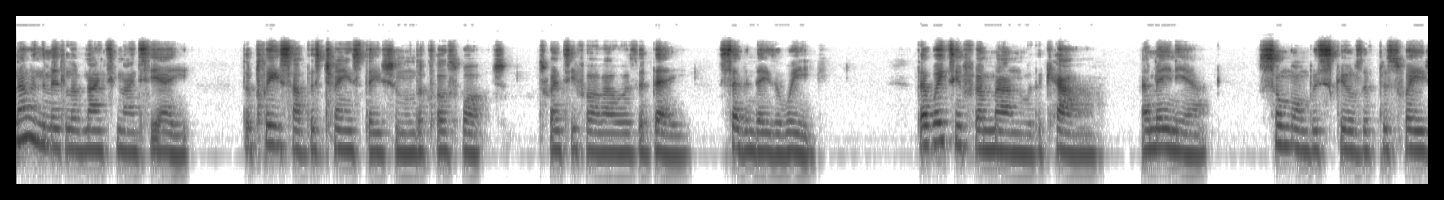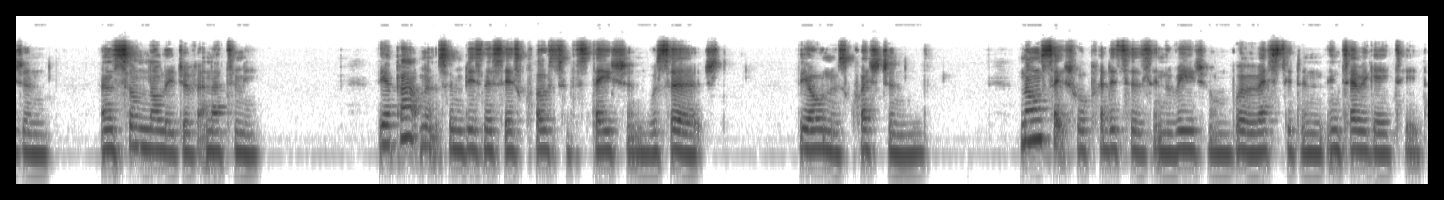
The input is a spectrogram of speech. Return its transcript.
Now in the middle of 1998. The police have this train station under close watch, 24 hours a day, 7 days a week. They're waiting for a man with a car, a maniac, someone with skills of persuasion and some knowledge of anatomy. The apartments and businesses close to the station were searched, the owners questioned. Non sexual predators in the region were arrested and interrogated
